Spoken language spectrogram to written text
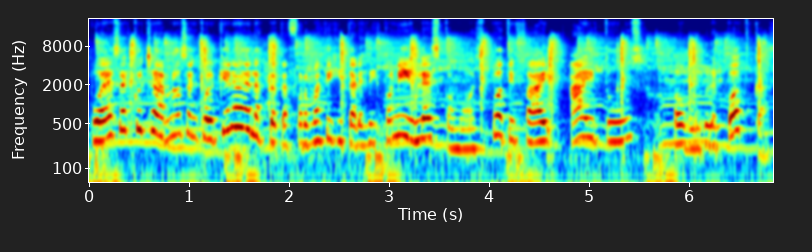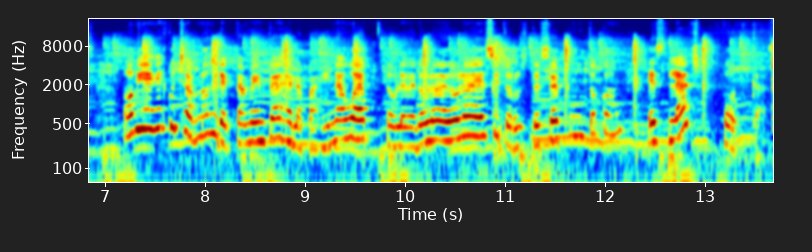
Puedes escucharnos en cualquiera de las plataformas digitales disponibles como Spotify, iTunes o Google Podcast o bien escucharnos directamente desde la página web www.citorustc.com slash podcast.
